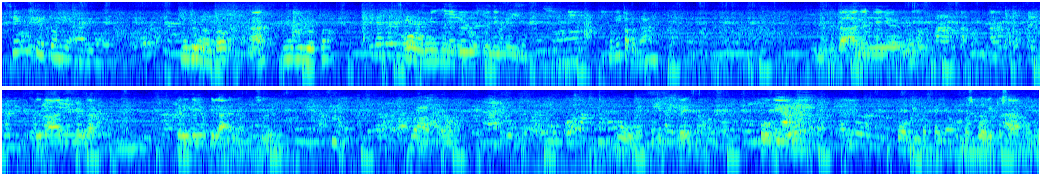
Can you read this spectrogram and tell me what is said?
sino tito ni Ari? Nagluluto? Ha? Nagluluto? Oo, minsan nagluluto din yun eh. Ah, nakita ko na. Nadadaanan niya yun eh. Nadadaanan niyo lang. Pero hindi niyo kilala. Kasi, Guwapo. Oo, siyempre. Pogi yun. Pogi ka sa'yo. Mas pogi pa sa akin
